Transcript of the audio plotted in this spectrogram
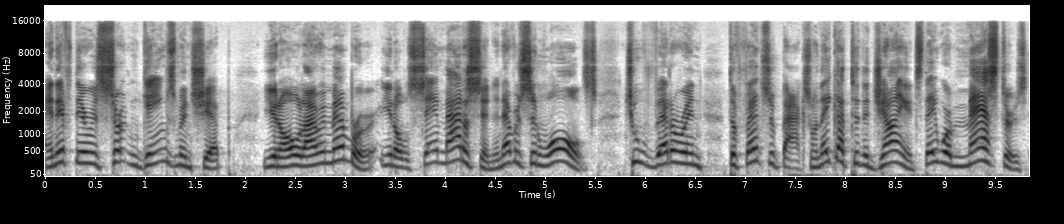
And if there is certain gamesmanship, you know, and I remember, you know, Sam Madison and Everson Walls, two veteran defensive backs, when they got to the Giants, they were masters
